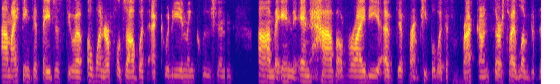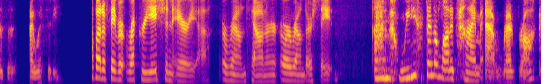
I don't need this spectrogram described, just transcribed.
Um, I think that they just do a, a, wonderful job with equity and inclusion um, and, and have a variety of different people with different backgrounds there. So I'd love to visit Iowa City. How about a favorite recreation area around town or, or around our state? Um, we spend a lot of time at Red Rock.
